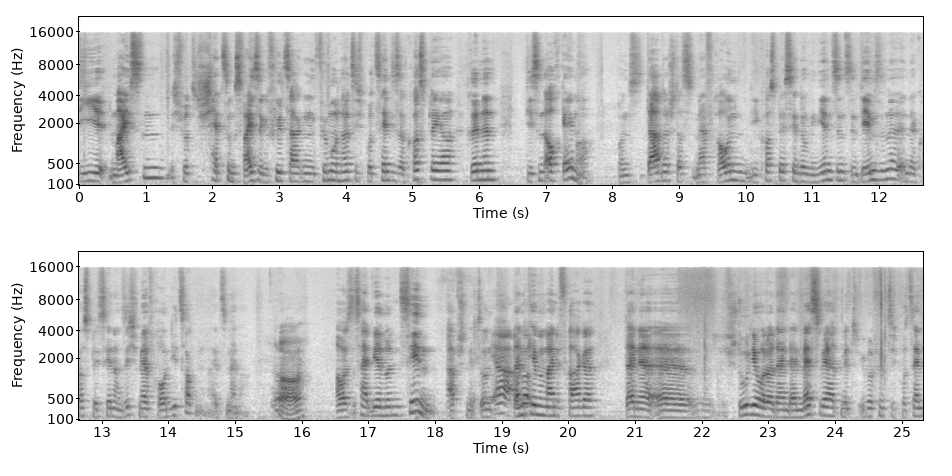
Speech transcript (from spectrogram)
die meisten, ich würde schätzungsweise gefühlt sagen, 95% dieser Cosplayerinnen, die sind auch Gamer. Und dadurch, dass mehr Frauen die Cosplay-Szene dominieren, sind es in dem Sinne in der Cosplay-Szene an sich mehr Frauen, die zocken als Männer. ja. Aber es ist halt wieder nur ein Szenenabschnitt. Und Ja, dann käme meine Frage, deine äh, Studie oder dein, dein Messwert mit über 50%,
